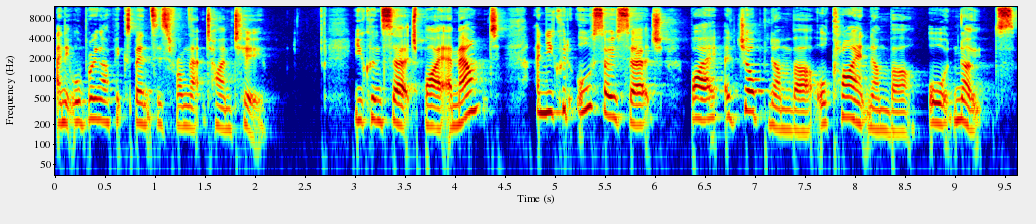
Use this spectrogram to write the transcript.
and it will bring up expenses from that time too. You can search by amount, and you could also search by a job number or client number or notes.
